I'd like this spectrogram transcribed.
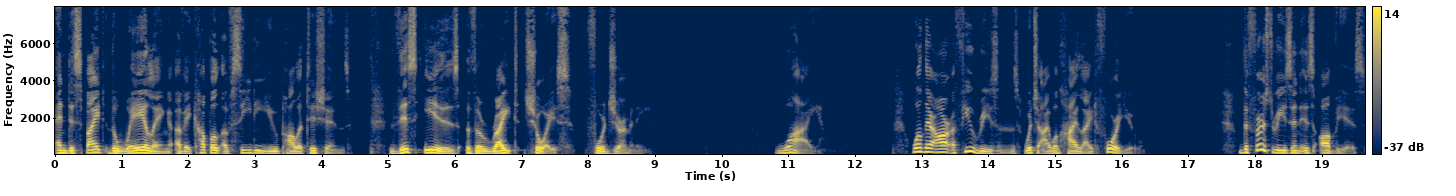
and despite the wailing of a couple of CDU politicians, this is the right choice for Germany. Why? Well, there are a few reasons which I will highlight for you. The first reason is obvious.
